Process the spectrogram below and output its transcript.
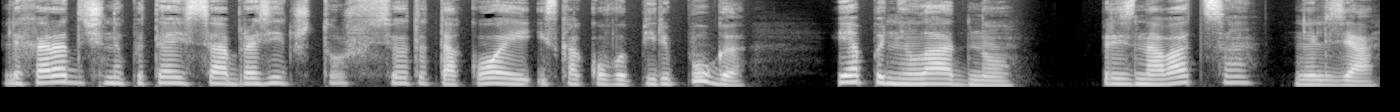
Лихорадочно пытаясь сообразить, что ж все это такое, из какого перепуга, я поняла одно — признаваться нельзя.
